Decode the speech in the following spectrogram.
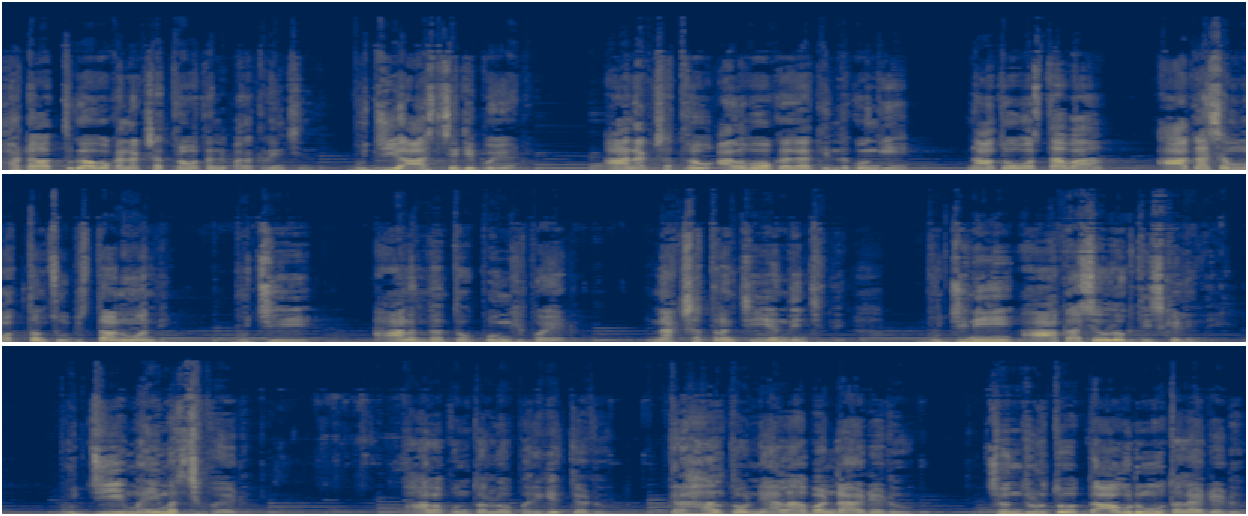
హఠాత్తుగా ఒక నక్షత్రం అతన్ని పలకరించింది. బుజ్జి ఆశ్చర్యపోయాడు. ఆ నక్షత్రం అలవోకగా కింద కొంగి నాతో వస్తావా? ఆకాశం మొత్తం చూపిస్తాను అంది. బుజ్జి ఆనందంతో పొంగిపోయాడు. నక్షత్రం చెయ్యందించింది. బుజ్జిని ఆకాశంలోకి తీసుకెళ్ళింది. బుజ్జి మైమర్చిపోయాడు. పాలపుంతల్లో పరిగెత్తాడు. గ్రహాలతో నేలాబండ ఆడాడు. చంద్రుడితో దాగుడు మూతలాడాడు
